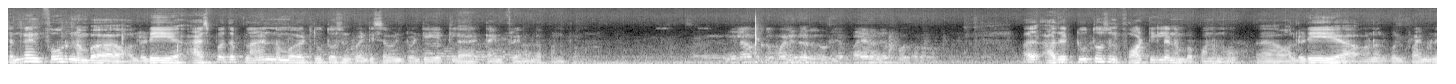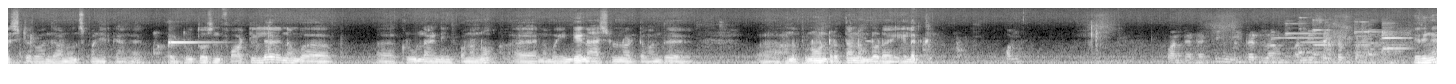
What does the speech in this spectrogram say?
சந்திரன் ஃபோர் நம்ம already as per the plan நம்ம two thousand twenty seven twenty எயிட்டில் டைம் ஃப்ரேமில் பண்ண போகிறோம் நிலவுக்கு மனிதர்களுடைய பயணம் எப்போ அது அது டூ தௌசண்ட் ஃபார்ட்டியில் நம்ம பண்ணணும். ஆல்ரெடி ஆனரபிள் பிரைம் மினிஸ்டர் வந்து அனௌன்ஸ் பண்ணியிருக்காங்க டூ தௌசண்ட் ஃபார்ட்டியில் நம்ம க்ரூ லேண்டிங் பண்ணணும். நம்ம இந்தியன் ஆஸ்ட்ரோனாட்டை வந்து அனுப்பணுன்றது தான் நம்மளோட இலக்கு. அந்த டக்கிங் மெத்தட்லாம் பண்ணி சக்ஸஸ் பண்ணி எதுங்க.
